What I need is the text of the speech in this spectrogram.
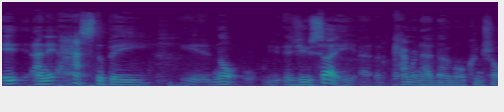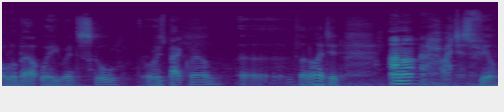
it, and it has to be not, as you say, Cameron had no more control about where he went to school or his background uh, than I did. And I, I just feel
